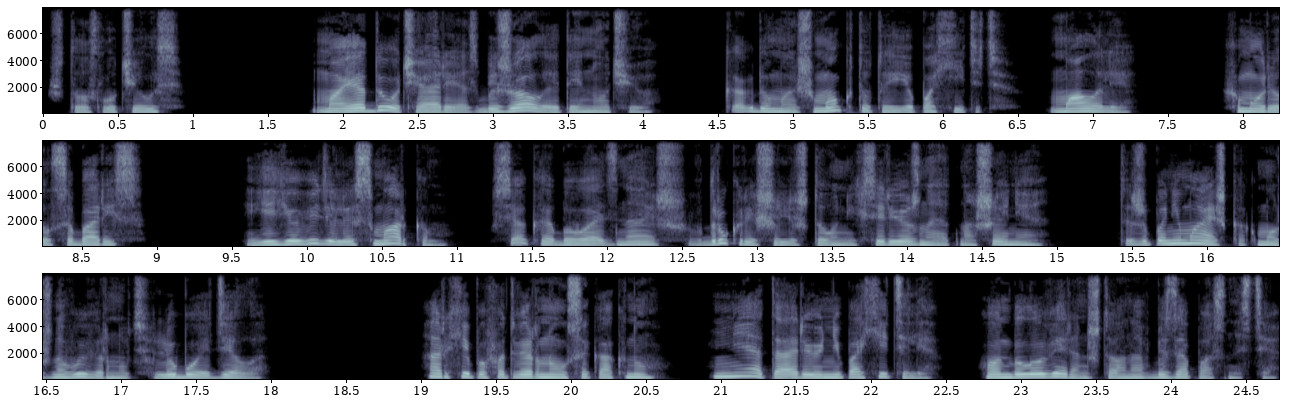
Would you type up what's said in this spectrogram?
«Что случилось?» «Моя дочь Ария сбежала этой ночью. Как думаешь, мог кто-то ее похитить? Мало ли?» — хмурился Борис. Ее видели с Марком. Всякое бывает, знаешь. Вдруг решили, что у них серьезные отношения. Ты же понимаешь, как можно вывернуть любое дело. Архипов отвернулся к окну. Нет, Арию не похитили. Он был уверен, что она в безопасности.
